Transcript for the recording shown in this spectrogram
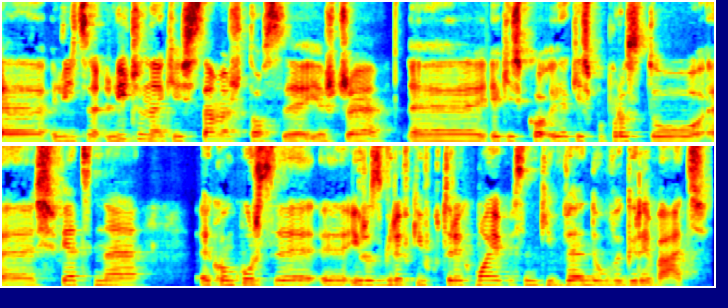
E, liczę, liczę na jakieś same sztosy jeszcze, e, jakieś, jakieś po prostu e, świetne konkursy e, i rozgrywki, w których moje piosenki będą wygrywać.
